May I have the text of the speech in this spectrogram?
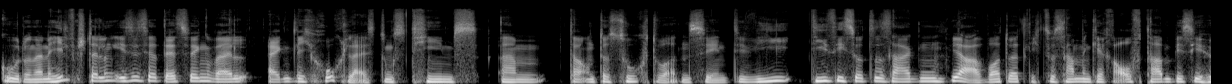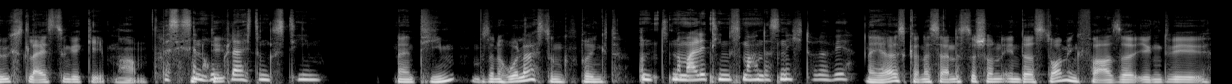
Gut, und eine Hilfestellung ist es ja deswegen, weil eigentlich Hochleistungsteams ähm, da untersucht worden sind, wie die sich sozusagen, ja, wortwörtlich zusammengerauft haben, bis sie Höchstleistung gegeben haben. Was ist ein Hochleistungsteam? Ein Team, was eine hohe Leistung bringt. Und normale Teams machen das nicht, oder wie? Naja, es kann ja sein, dass du schon in der Storming-Phase irgendwie,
